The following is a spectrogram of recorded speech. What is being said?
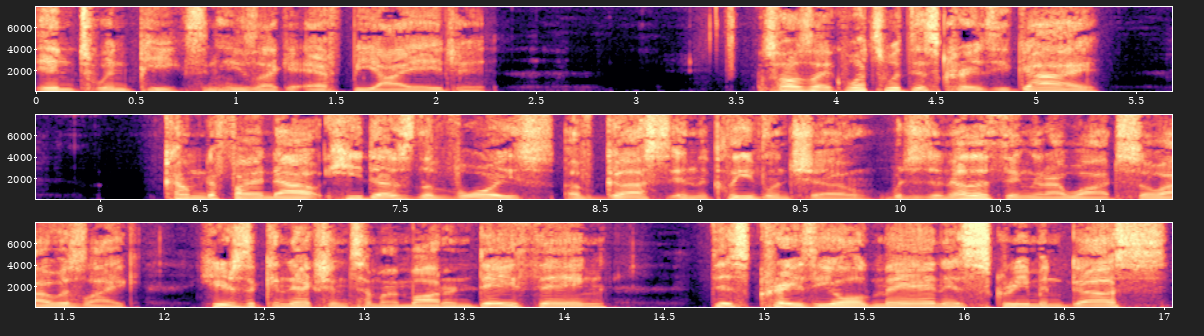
in Twin Peaks, and he's like an FBI agent. So I was like, "What's with this crazy guy?" Come to find out, he does the voice of Gus in the Cleveland Show, which is another thing that I watched. So I was like, here's the connection to my modern day thing. This crazy old man is screaming Gus.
